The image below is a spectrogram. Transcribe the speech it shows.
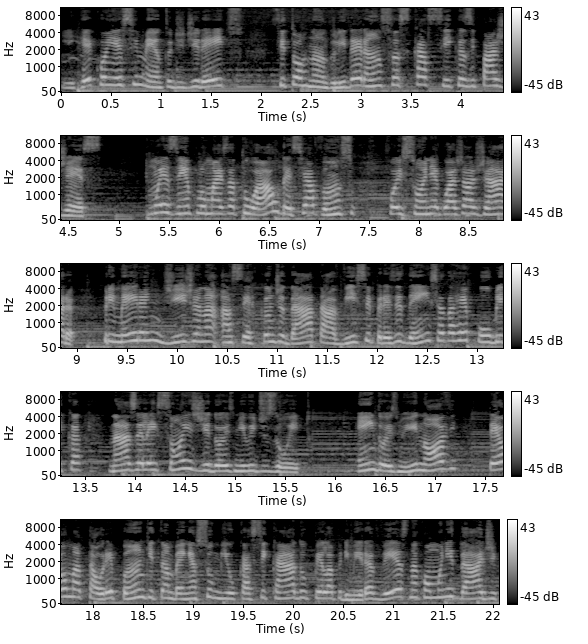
e reconhecimento de direitos, se tornando lideranças, cacicas e pajés. Um exemplo mais atual desse avanço foi Sônia Guajajara, primeira indígena a ser candidata à vice-presidência da República nas eleições de 2018. Em 2009, Thelma Taurepang também assumiu o cacicado pela primeira vez na comunidade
